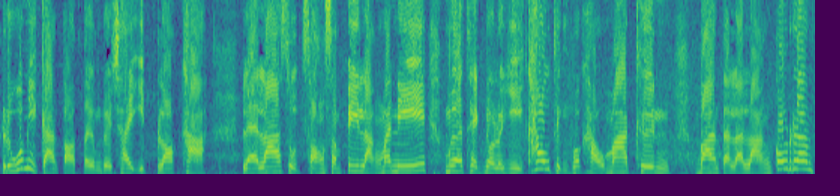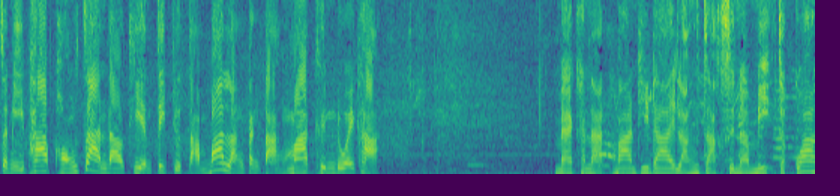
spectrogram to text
หรือว่ามีการต่อเติมโดยใช้อิฐบล็อกค่ะ และล่าสุด2อสปีหลังมานี้ เมื่อเทคโนโลยีเข้าถึงพวกเขามากขึ้น บ้านแต่ละหลังก็เริ่มจะมีภาพของจานดาวเทียมติดอยู่ตามบ้านหลังต่างๆ มากขึ้นด้วยค่ะ แม้ขนาดบ้านที่ได้หลังจากสึนามิจะกว้าง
